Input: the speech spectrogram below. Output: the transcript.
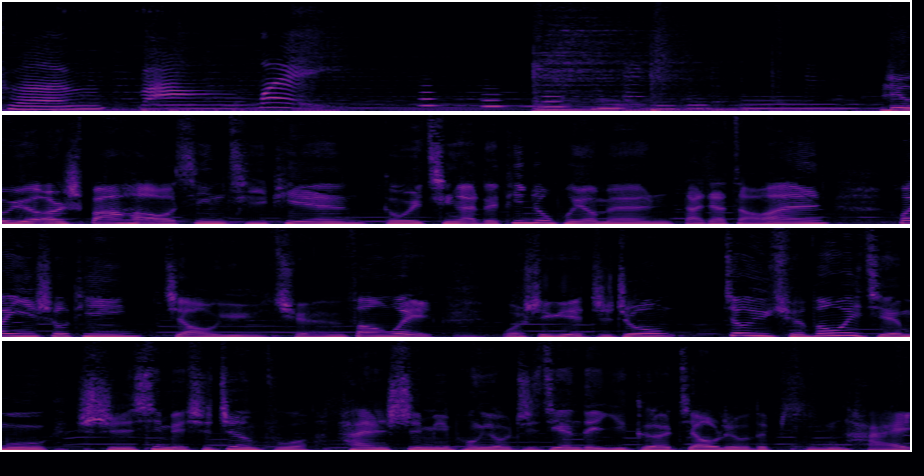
全六月二十八号星期天，各位亲爱的听众朋友们，大家早安，欢迎收听《教育全方位》，我是岳志忠。教育全方位节目是新北市政府和市民朋友之间的一个交流的平台。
